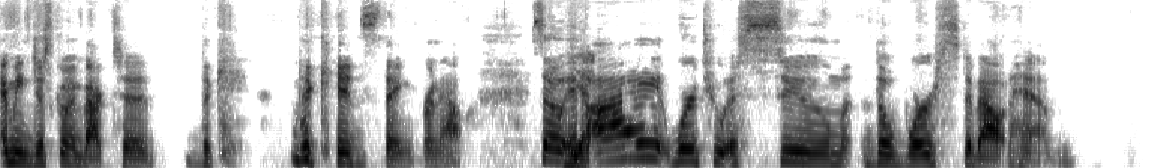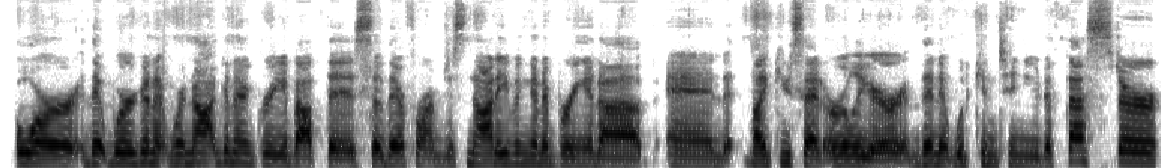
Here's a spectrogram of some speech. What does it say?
I mean, just going back to the, the kids thing for now. So if yeah. I were to assume the worst about him, or that we're gonna we're not gonna agree about this so therefore i'm just not even gonna bring it up and like you said earlier then it would continue to fester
